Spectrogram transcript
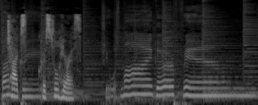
Tags, Crystal Harris. She was my girlfriend.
